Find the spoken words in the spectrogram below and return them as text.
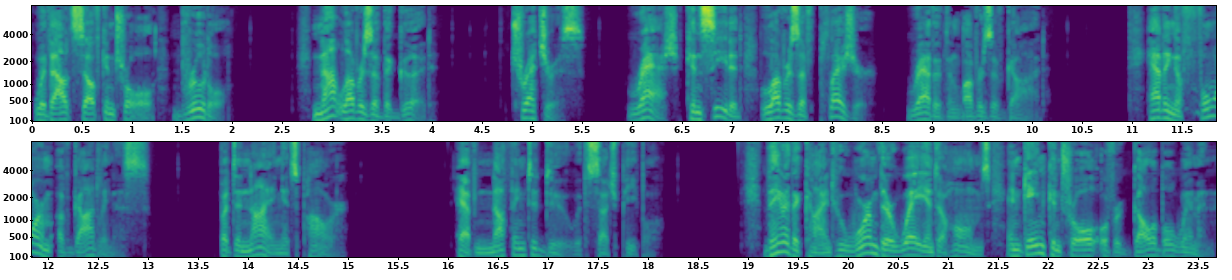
without self-control brutal not lovers of the good treacherous rash conceited lovers of pleasure rather than lovers of god. Having a form of godliness but denying its power have nothing to do with such people. They are the kind who worm their way into homes and gain control over gullible women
